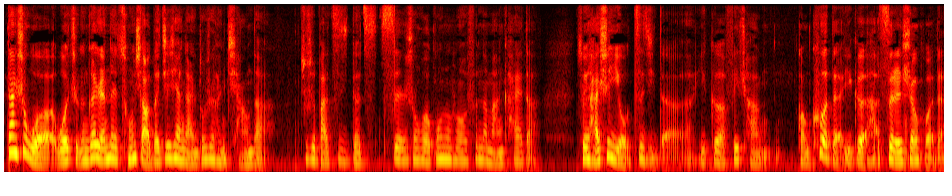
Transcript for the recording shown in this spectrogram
但是我我整个人的从小的界限感都是很强的，就是把自己的私人生活、公众生活分得蛮开的，所以还是有自己的一个非常广阔的一个哈 私人生活的。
